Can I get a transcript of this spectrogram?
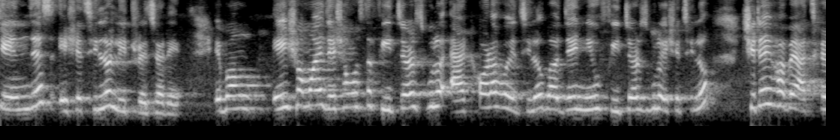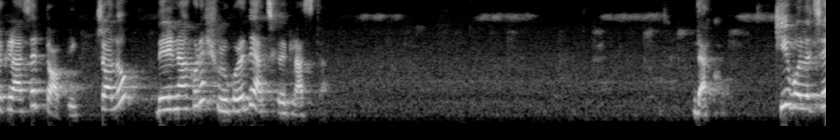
চেঞ্জেস এসেছিল লিটারেচারে এবং এই সময় যে সমস্ত ফিচার্সগুলো অ্যাড করা হয়েছিল বা যে নিউ ফিচার্সগুলো এসেছিল, সেটাই হবে আজকের ক্লাসের টপিক চলো, দেরি না করে শুরু করে দিই আজকের ক্লাসটা দেখো কি বলেছে?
